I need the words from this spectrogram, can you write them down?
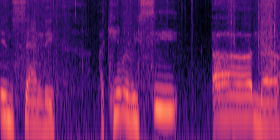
insanity. I can't really see. Uh, no.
